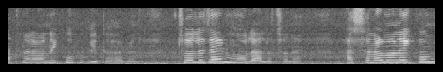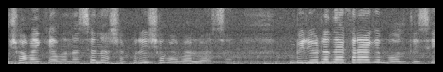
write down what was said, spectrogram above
আপনারা অনেক উপকৃত হবেন। চলে যাই মূল আলোচনায়। আসসালামু আলাইকুম, সবাই কেমন আছেন? আশা করি সবাই ভালো আছেন। ভিডিওটা দেখার আগে বলতেছি,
